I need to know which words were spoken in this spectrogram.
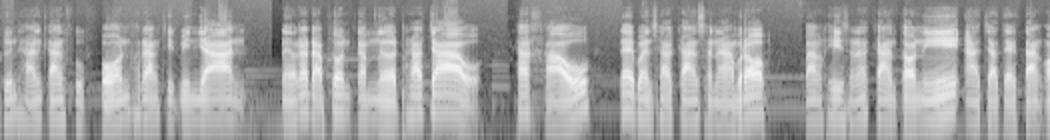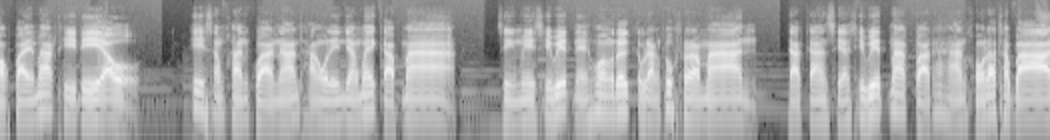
พื้นฐานการฝึกฝนพลังจิตวิญญาณ ในระดับต้นกำเนิดพระเจ้า ถ้าเขาได้บัญชาการสนามรบ บางทีสถานการณ์ตอนนี้อาจจะแตกต่างออกไปมากทีเดียว ที่สำคัญกว่านั้นทางวรินยังไม่กลับมา สิ่งมีชีวิตในห้วงลึกกำลังทุกข์ทรมาน จากการเสียชีวิตมากกว่าทหารของรัฐบาล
